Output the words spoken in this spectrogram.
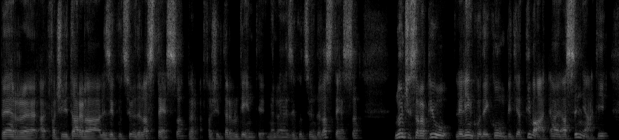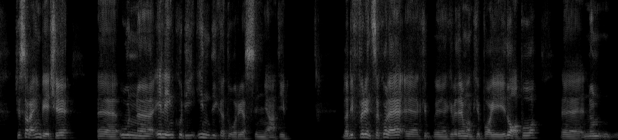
per eh, facilitare la, l'esecuzione della stessa, per facilitare l'utente nell'esecuzione della stessa. Non ci sarà più l'elenco dei compiti attivati, eh, assegnati, ci sarà invece eh, un elenco di indicatori assegnati. La differenza qual è, eh, che, eh, che, vedremo anche poi dopo, non,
